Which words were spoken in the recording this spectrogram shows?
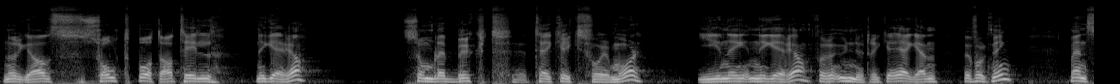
Norge hadde solgt båter til Nigeria som ble brukt til krigsformål i Nigeria for å undertrykke egen befolkning, mens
